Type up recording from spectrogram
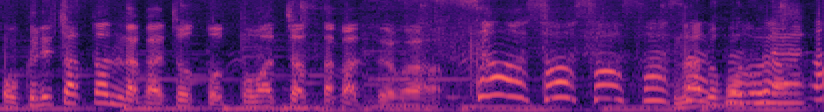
遅れちゃったんだからちょっと止まっちゃったかっていうのが。そうそうそうそうそう。なるほどね。で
